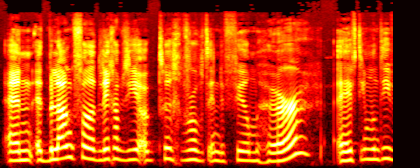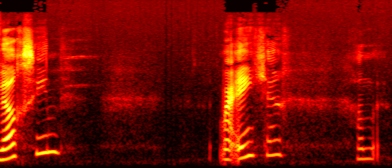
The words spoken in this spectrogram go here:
En het belang van het lichaam zie je ook terug bijvoorbeeld in de film Her. Heeft iemand die wel gezien? Maar eentje? Handen.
